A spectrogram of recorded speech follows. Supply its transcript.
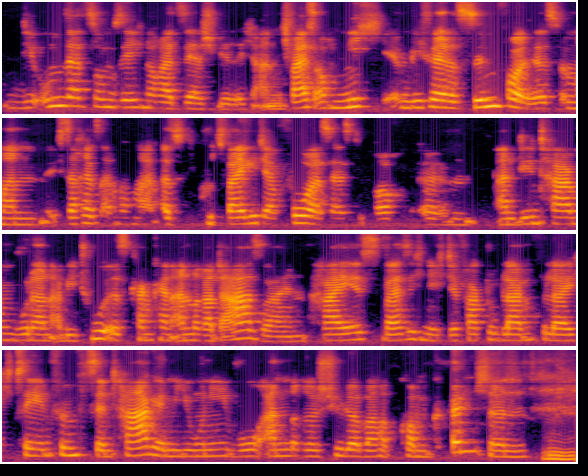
die Umsetzung sehe ich noch als sehr schwierig an. Ich weiß auch nicht, inwiefern das sinnvoll ist, wenn man, ich sage jetzt einfach mal, also die Q2 geht ja vor, das heißt, die braucht ähm, an den Tagen, wo dann Abitur ist, kann kein anderer da sein. Heißt, weiß ich nicht, de facto bleiben vielleicht 10, 15 Tage im Juni, wo andere Schüler überhaupt kommen könnten. Mhm.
